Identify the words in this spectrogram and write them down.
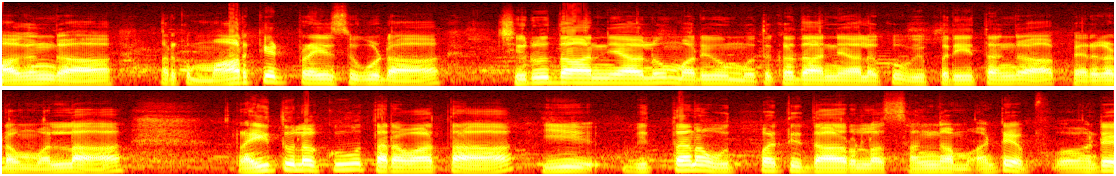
భాగంగా మనకు మార్కెట్ ప్రైస్ కూడా చిరుధాన్యాలు మరియు ముతక ధాన్యాలకు విపరీతంగా పెరగడం వల్ల రైతులకు తర్వాత ఈ విత్తన ఉత్పత్తిదారుల సంఘం అంటే అంటే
